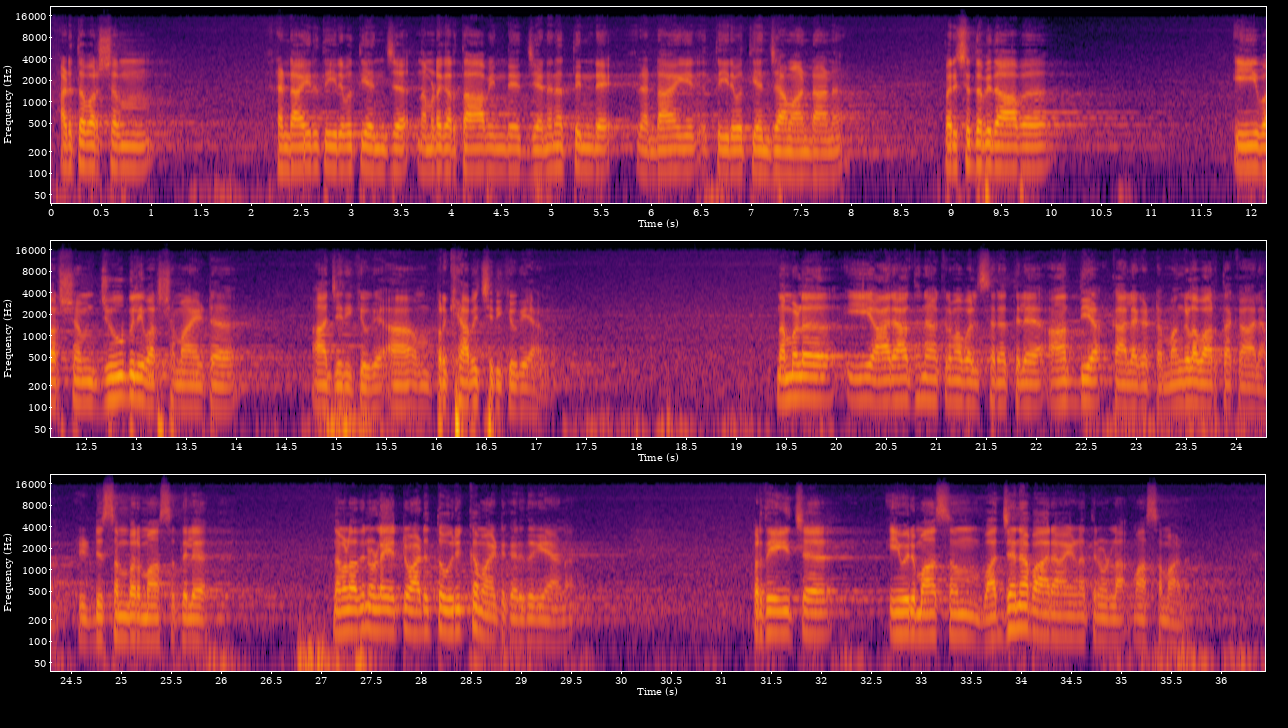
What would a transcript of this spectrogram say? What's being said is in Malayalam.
അടുത്ത വർഷം രണ്ടായിരത്തി ഇരുപത്തി അഞ്ച് നമ്മുടെ കർത്താവിന്റെ ജനനത്തിന്റെ രണ്ടായിരത്തി ഇരുപത്തി അഞ്ചാം ആണ്ടാണ്. പരിശുദ്ധ പിതാവ് ഈ വർഷം ജൂബിലി വർഷമായിട്ട് ആചരിക്കുക പ്രഖ്യാപിച്ചിരിക്കുകയാണ്. നമ്മൾ ഈ ആരാധനാക്രമ മത്സരത്തിലെ ആദ്യ കാലഘട്ടം മംഗളവാർത്ത കാലം ഈ ഡിസംബർ മാസത്തിൽ നമ്മൾ അതിനുള്ള ഏറ്റവും അടുത്ത ഒരുക്കമായിട്ട് കരുതുകയാണ്. പ്രത്യേകിച്ച് ഈ ഒരു മാസം വചനപാരായണത്തിനുള്ള മാസമാണ്.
